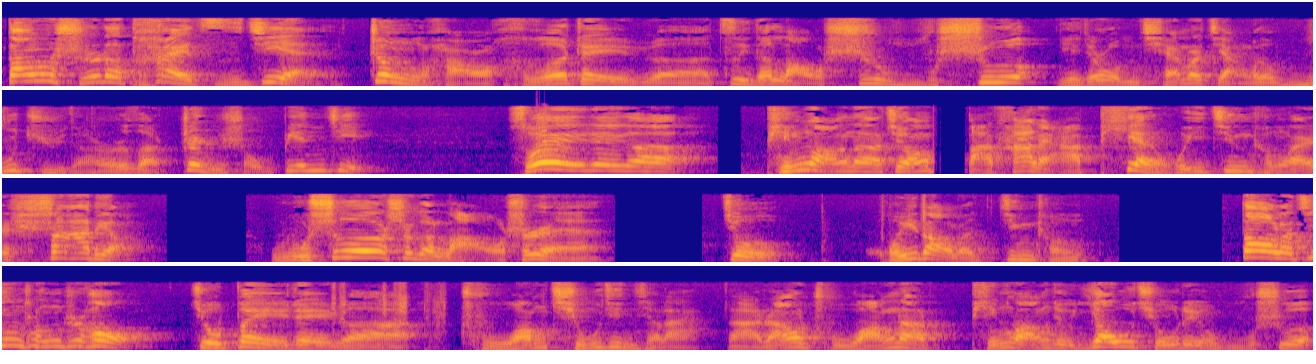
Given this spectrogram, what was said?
当时的太子建正好和这个自己的老师伍奢，也就是我们前面讲过的伍举的儿子，镇守边界，所以这个。平王呢，就想把他俩骗回京城来杀掉。伍奢是个老实人，就回到了京城。到了京城之后，就被这个楚王囚禁起来啊。然后楚王呢，平王就要求这个伍奢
